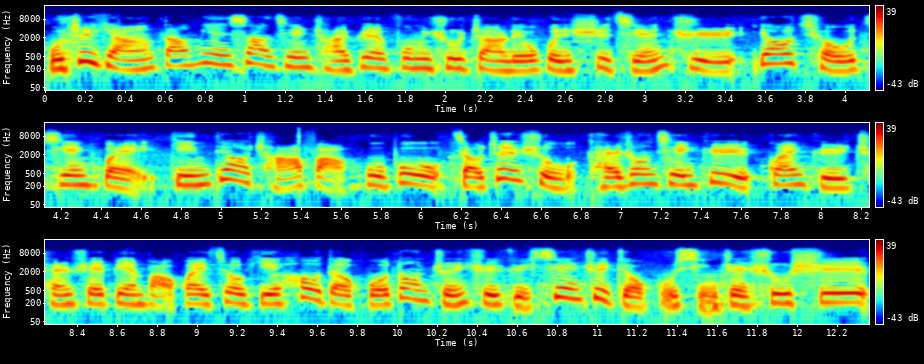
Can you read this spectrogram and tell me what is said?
胡志阳当面向监察院副秘书长刘文世检举，要求监委应调查法务部矫正署台中监狱关于陈水扁保外就医后的活动准许与限制有无行政疏失。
